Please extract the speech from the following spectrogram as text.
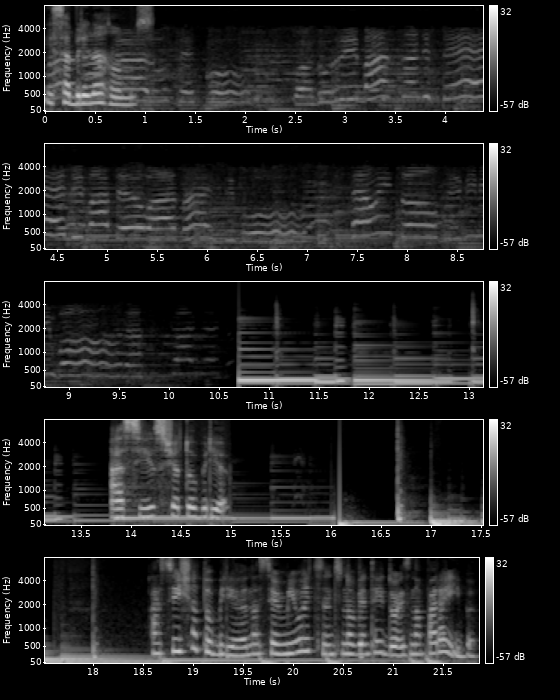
e Sabrina Ramos. Assis Chateaubriand Assis Chateaubriand nasceu em 1892 na Paraíba.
